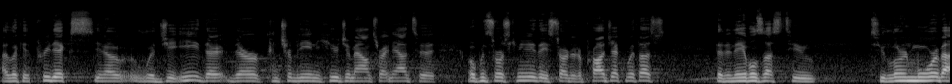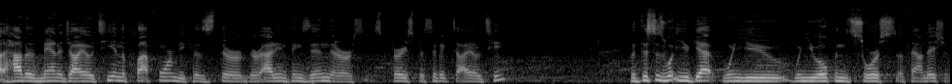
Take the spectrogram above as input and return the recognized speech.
I look at Predix, you know, with GE, they're, they're contributing huge amounts right now to open source community. They started a project with us that enables us to to learn more about how to manage IoT in the platform because they're, they're adding things in that are very specific to IoT. But this is what you get when you, when you open source a foundation.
